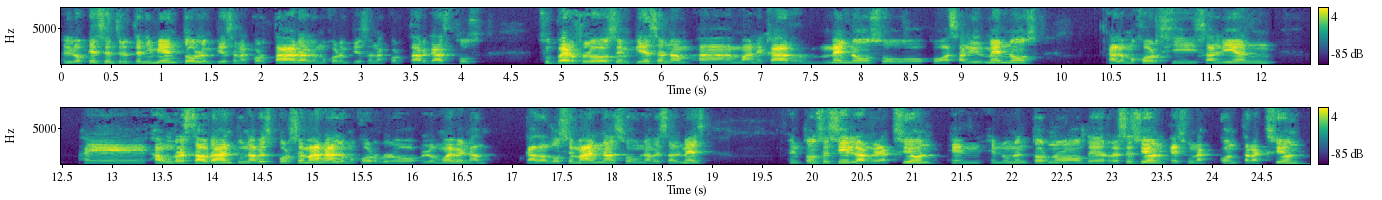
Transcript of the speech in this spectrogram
lo que es entretenimiento lo empiezan a cortar, a lo mejor empiezan a cortar gastos superfluos, empiezan a, manejar menos o, a salir menos. A lo mejor si salían eh, a un restaurante una vez por semana, a lo mejor lo, lo mueven a cada dos semanas o una vez al mes. Entonces sí, la reacción en, un entorno de recesión es una contracción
